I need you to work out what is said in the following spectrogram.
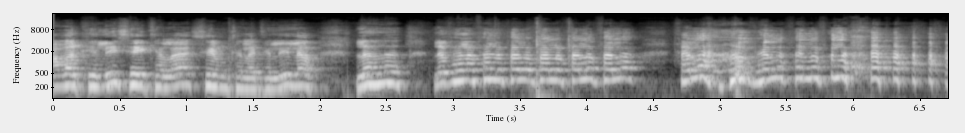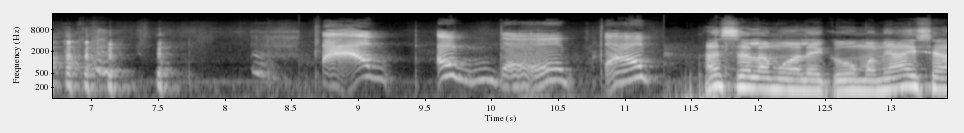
আবার খেলি, সেই খেলা সেম খেলা খেলি। লাও লাও লাও ফেলো ফেলো ফেলো ফেলো ফেলো ফেলো ফেলো ফেলো ফেলো ফেলো। আসসালামু আলাইকুম আমি আয়শা।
